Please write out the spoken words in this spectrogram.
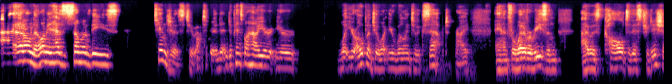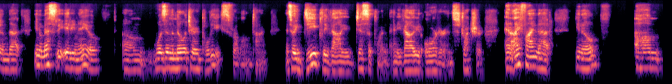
I, I don't know. I mean, it has some of these tinges to it. It, it depends on how you're you're what you're open to, what you're willing to accept, right? And for whatever reason, I was called to this tradition that you know Mestre Irineu um, was in the military police for a long time, and so he deeply valued discipline and he valued order and structure. And I find that you know um,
